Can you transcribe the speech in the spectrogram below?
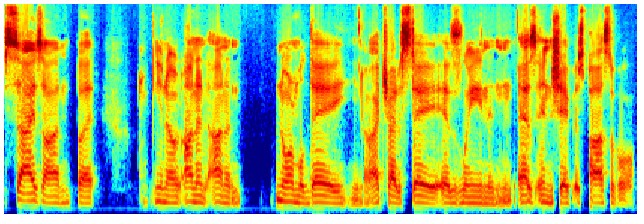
size on but you know on an on a normal day you know i try to stay as lean and as in shape as possible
